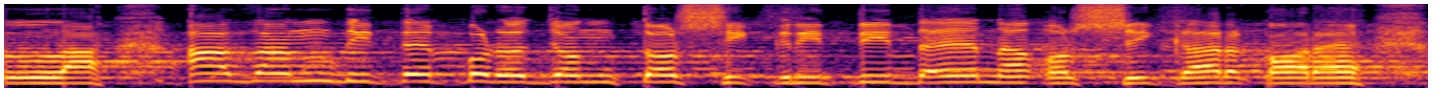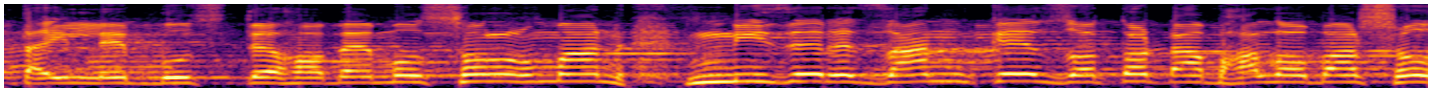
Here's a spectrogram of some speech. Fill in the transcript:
আল্লাহ আজান দিতে পর্যন্ত স্বীকৃতি দেয় না, অস্বীকার করে। তাইলে বুঝতে হবে মুসলমান, নিজের জানকে যতটা ভালোবাসো,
